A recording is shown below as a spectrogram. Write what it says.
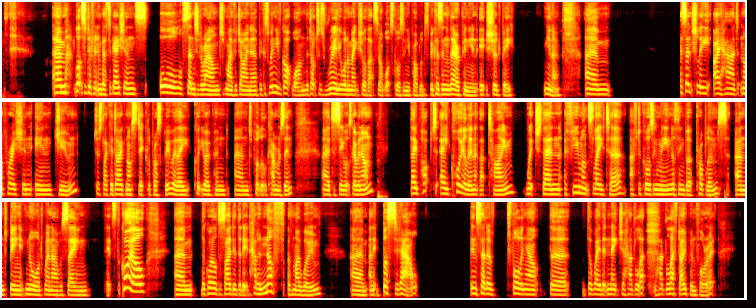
Um, lots of different investigations, all centered around my vagina, because when you've got one, the doctors really want to make sure that's not what's causing your problems, because in their opinion, it should be, you know. Um, essentially, I had an operation in June, just like a diagnostic laparoscopy where they cut you open and put little cameras in uh, to see what's going on. They popped a coil in at that time, which then a few months later, after causing me nothing but problems and being ignored when I was saying it's the coil, um, the coil decided that it had enough of my womb um, and it busted out instead of falling out the the way that nature had le- had left open for it.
